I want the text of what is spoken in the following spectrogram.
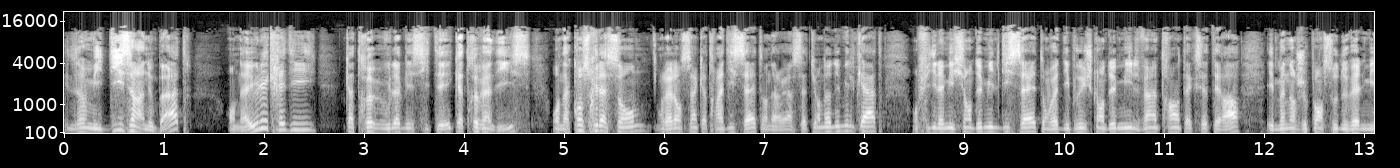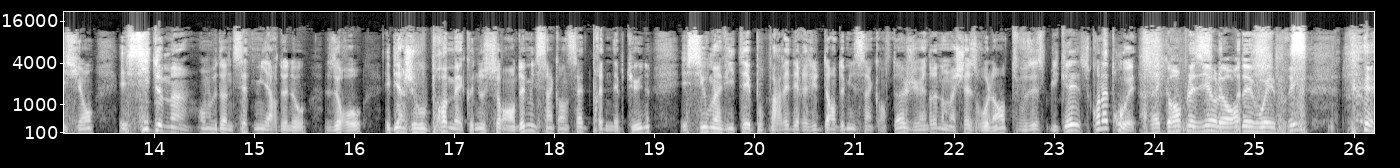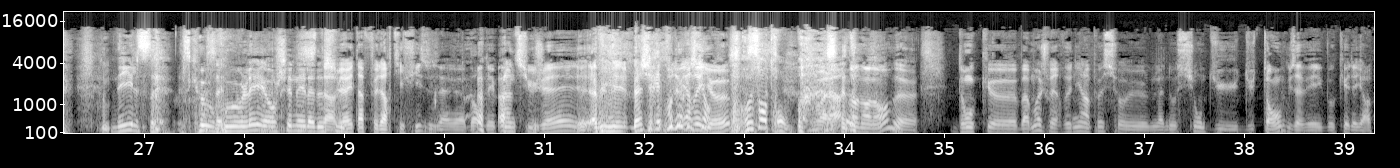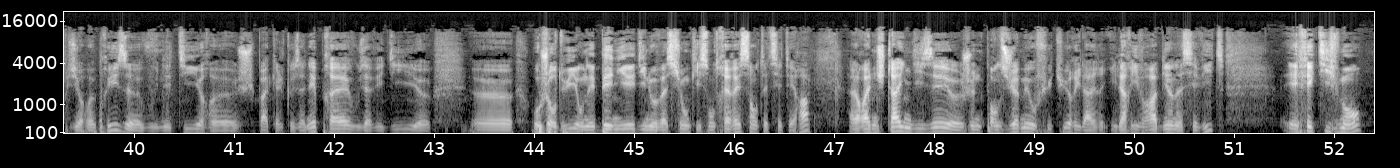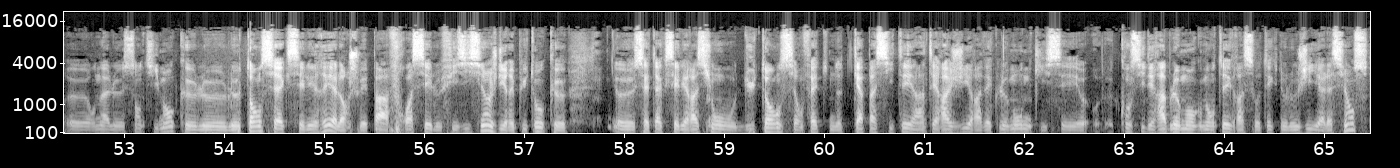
Ils ont mis 10 ans à nous battre. On a eu les crédits, quatre- vous l'avez cité, 90. On a construit la sonde, on l'a lancée en 97, on est arrivé à Saturne en 2004. On finit la mission en 2017, on va déployer jusqu'en 2020, 30, etc. Et maintenant, je pense aux nouvelles missions. Et si demain, on me donne 7 milliards d'euros, eh bien, je vous promets que nous serons en 2057 près de Neptune. Et si vous m'invitez pour parler des résultats en 2059, je viendrai dans ma chaise roulante vous expliquer ce qu'on a trouvé. Avec grand plaisir, le rendez-vous est pris. Nils, est-ce que vous voulez enchaîner C'est un là-dessus véritable feu d'artifice. Vous avez abordé plein de sujets. Euh, ben, j'ai répondu aux questions. Merveilleux. Recentrons. Voilà. Non, non, non. euh, donc, euh, bah, moi, je vais revenir un peu sur euh, la notion du, du temps. Vous avez évoqué d'ailleurs à plusieurs reprises. Vous venez de dire, euh, je suis pas quelques années près. Vous avez dit, euh, euh, aujourd'hui, on est baigné d'innovations qui sont très récentes, etc. Alors Einstein disait, euh, je ne pense jamais au futur. Il, arri- il arrivera bien assez vite. Effectivement, euh, on a le sentiment que le, le temps s'est accéléré. Alors, je ne vais pas froisser le physicien, je dirais plutôt que euh, cette accélération du temps, c'est en fait notre capacité à interagir avec le monde qui s'est euh, considérablement augmentée grâce aux technologies et à la science.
